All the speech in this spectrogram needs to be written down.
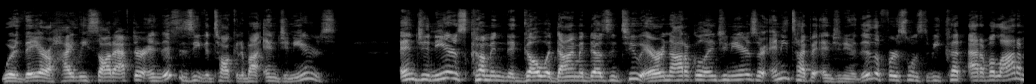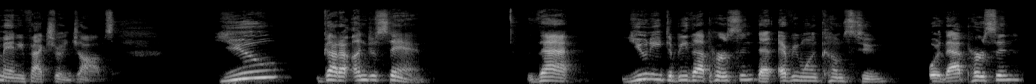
where they are highly sought after, and this is even talking about engineers. Engineers come in to go a dime a dozen too. Aeronautical engineers or any type of engineer, they're the first ones to be cut out of a lot of manufacturing jobs. You got to understand that you need to be that person that everyone comes to, or that person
